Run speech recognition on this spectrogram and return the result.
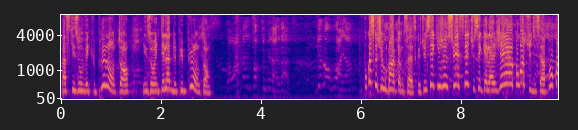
parce qu'ils ont vécu plus longtemps, ils ont été là depuis plus longtemps. Pourquoi est-ce que tu me parles comme ça? Est-ce que tu sais qui je suis? Est-ce que tu sais quel âge j'ai? Pourquoi tu dis ça? Pourquoi?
